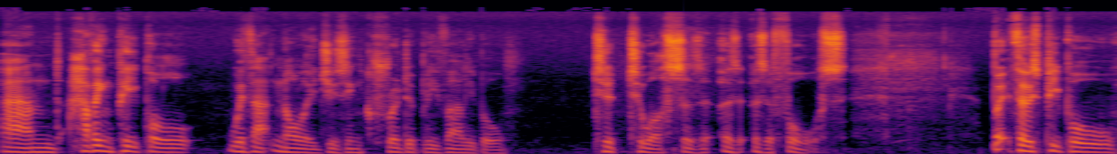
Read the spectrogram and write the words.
And having people with that knowledge is incredibly valuable to, to us as a, as, as a force. But if those people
